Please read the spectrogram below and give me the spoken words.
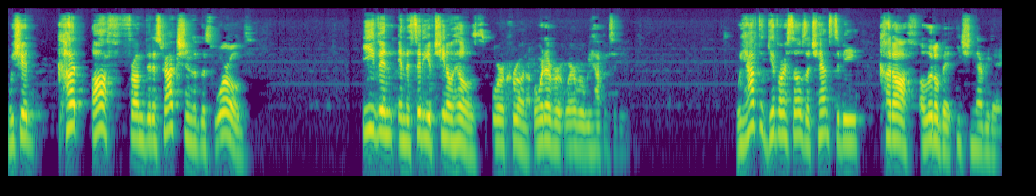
We should cut off from the distractions of this world, even in the city of Chino Hills or Corona or whatever, wherever we happen to be. We have to give ourselves a chance to be cut off a little bit each and every day.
